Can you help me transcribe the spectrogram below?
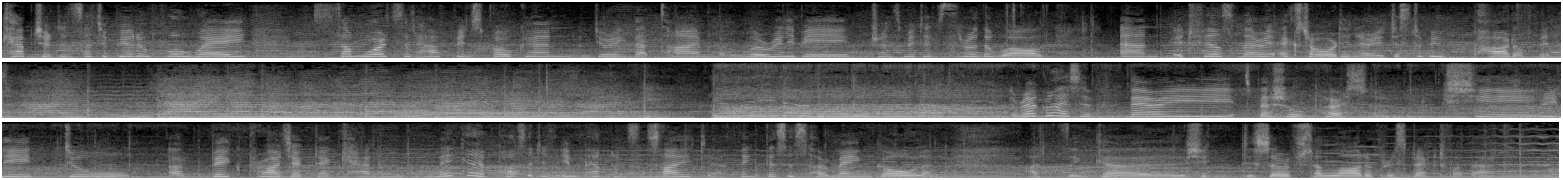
captured in such a beautiful way. Some words that have been spoken during that time will really be transmitted through the world, and it feels very extraordinary just to be part of it. Regula is a very special person. She really do a big project that can make a positive impact on society. I think this is her main goal, and I think uh, she deserves a lot of respect for that.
